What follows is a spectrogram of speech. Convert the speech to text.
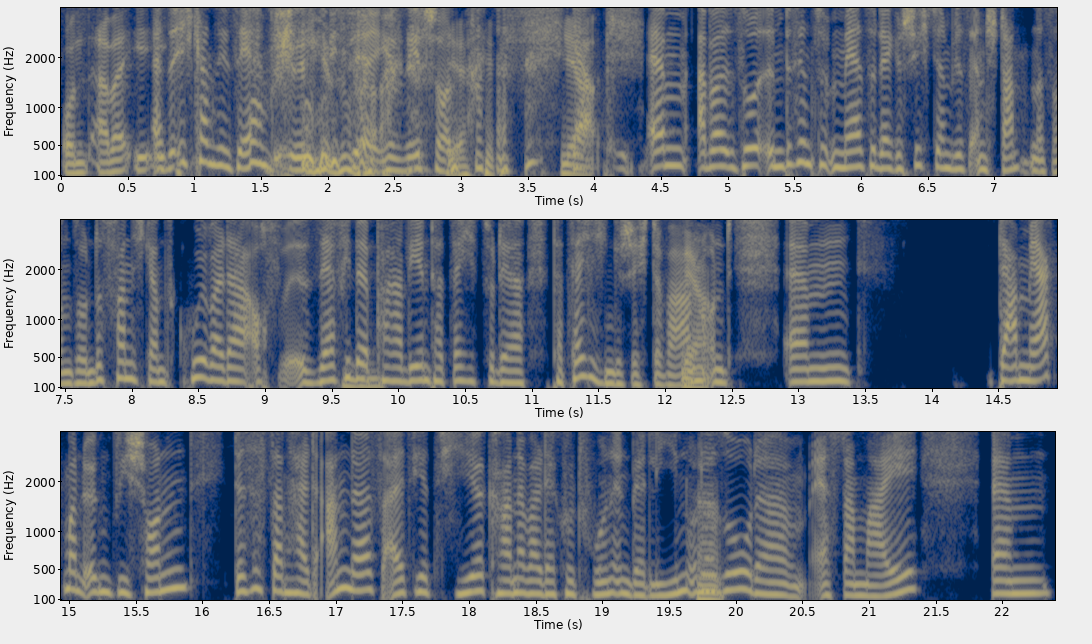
Und aber ich, also ich kann sie sehr empfehlen, die Serie, ihr seht schon. Ja. ja. ja. Ähm, aber so ein bisschen zu, mehr zu der Geschichte und wie es entstanden ist und so. Und das fand ich ganz cool, weil da auch sehr viele mhm. Parallelen tatsächlich zu der tatsächlichen Geschichte waren. Und ähm, da merkt man irgendwie schon, das ist dann halt anders als jetzt hier Karneval der Kulturen in Berlin oder so oder 1. Mai. Ähm,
